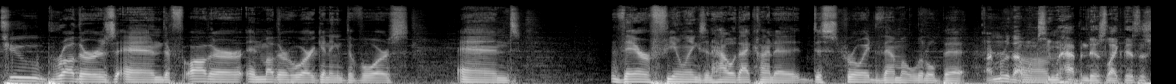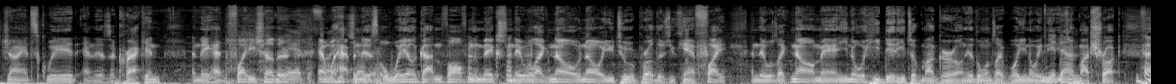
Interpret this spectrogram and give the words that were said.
two brothers and their father and mother who are getting a divorce and their feelings and how that kind of destroyed them a little bit. I remember that one. See Um, what happened is like there's this giant squid and there's a kraken and they had to fight each other. They had to and what fight each happened is a whale got involved in the mix and they were like, no, no, you two are brothers, you can't fight. And they was like, no, man, you know what he did? He took my girl. And the other one's like, well, you know what he did? He took my truck. no,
